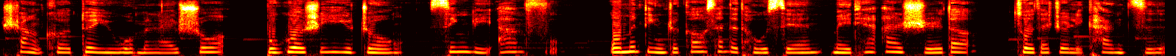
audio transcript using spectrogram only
上课对于我们来说不过是一种心理安抚。我们顶着高三的头衔，每天按时的坐在这里看字、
